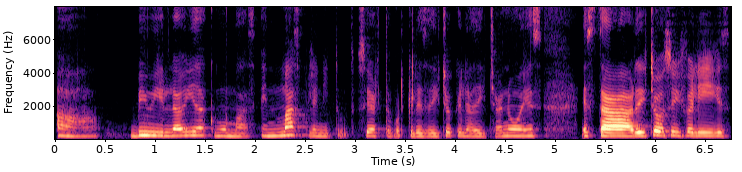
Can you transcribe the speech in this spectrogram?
a vivir la vida como más en más plenitud, ¿cierto? Porque les he dicho que la dicha no es estar dichoso y feliz,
